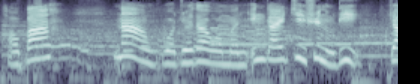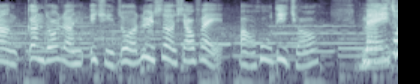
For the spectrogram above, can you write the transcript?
好吧，那我觉得我们应该继续努力，让更多人一起做绿色消费，保护地球。没错。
